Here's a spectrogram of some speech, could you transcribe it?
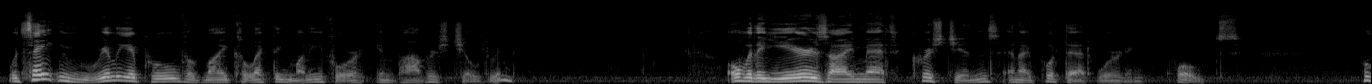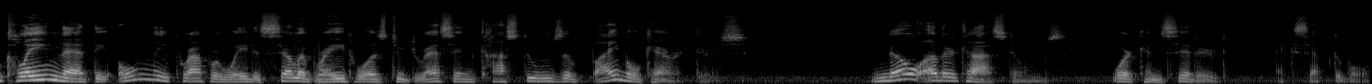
Would Satan really approve of my collecting money for impoverished children? Over the years, I met Christians, and I put that word in quotes, who claimed that the only proper way to celebrate was to dress in costumes of Bible characters. No other costumes were considered acceptable.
